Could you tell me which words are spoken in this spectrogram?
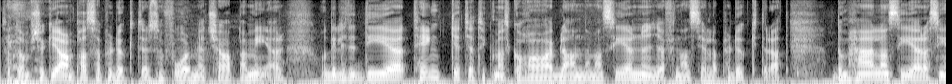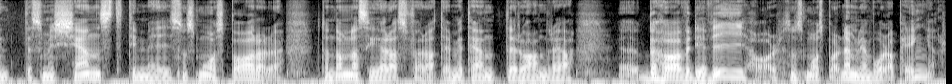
Så att de försöker ju anpassa produkter som får mig att köpa mer. Och det är lite det tänket jag tycker man ska ha ibland när man ser nya finansiella produkter. Att de här lanseras inte som en tjänst till mig som småsparare. Utan de lanseras för att emittenter och andra eh, behöver det vi har som småsparare, nämligen våra pengar.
